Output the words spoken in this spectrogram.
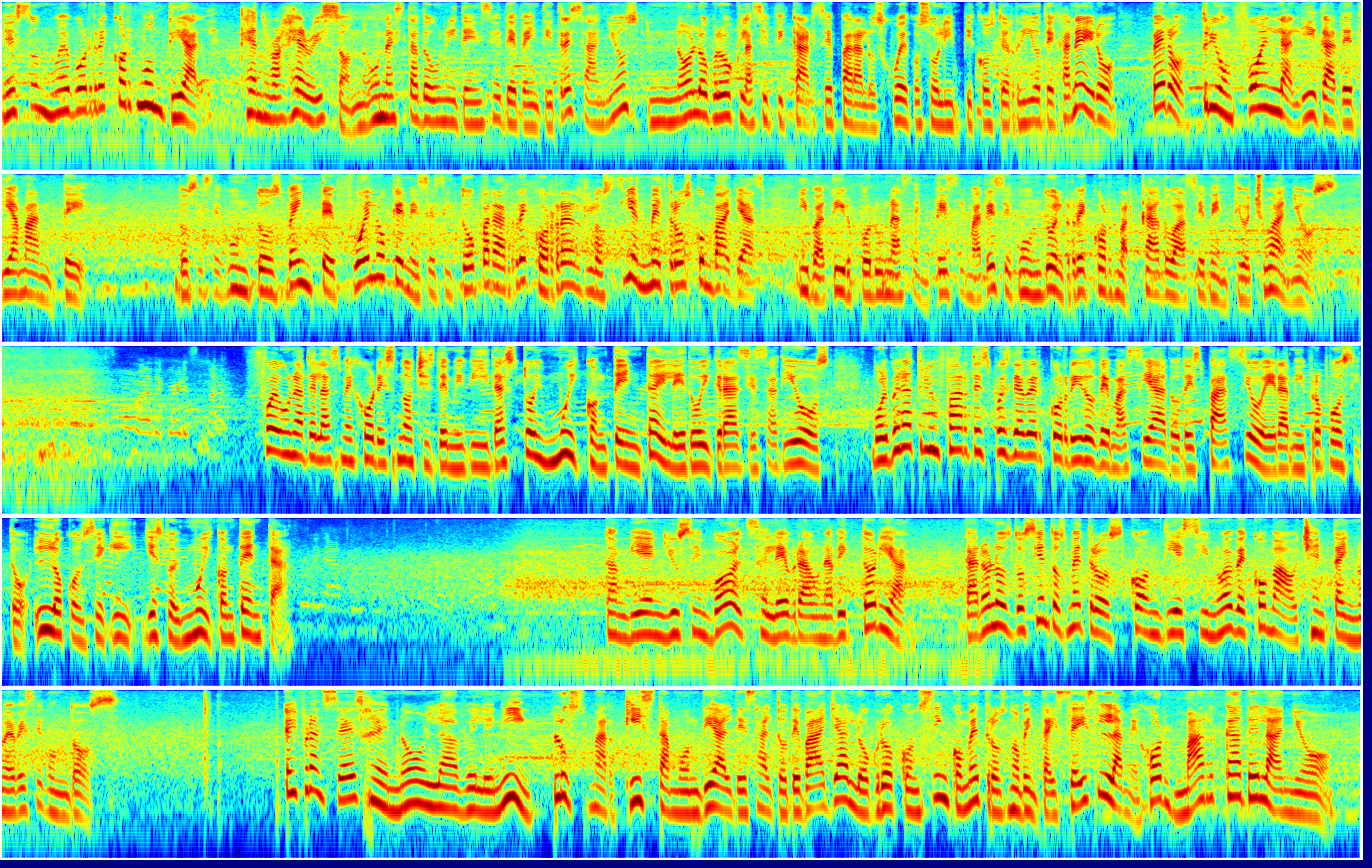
Es un nuevo récord mundial. Kendra Harrison, una estadounidense de 23 años, no logró clasificarse para los Juegos Olímpicos de Río de Janeiro, pero triunfó en la Liga de Diamante. 12 segundos 20 fue lo que necesitó para recorrer los 100 metros con vallas y batir por una centésima de segundo el récord marcado hace 28 años. Fue una de las mejores noches de mi vida. Estoy muy contenta y le doy gracias a Dios. Volver a triunfar después de haber corrido demasiado despacio era mi propósito. Lo conseguí y estoy muy contenta. También Usain Bolt celebra una victoria. Ganó los 200 metros con 19,89 segundos. El francés Renaud Lavellenie, plus marquista mundial de salto de valla, logró con 5 metros 96 la mejor marca del año.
